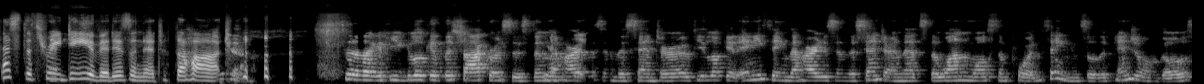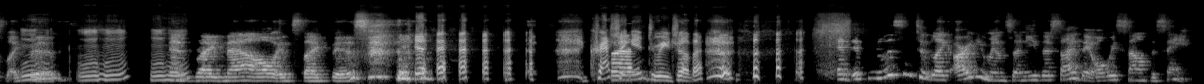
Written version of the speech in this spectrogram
That's the 3D of it, isn't it? The heart. Yeah. So, like if you look at the chakra system, yeah. the heart is in the center. If you look at anything, the heart is in the center, and that's the one most important thing. And so the pendulum goes like mm-hmm. this. Mm-hmm. Mm-hmm. And right now, it's like this. Crashing but, into each other. and if you listen to like arguments on either side, they always sound the same.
